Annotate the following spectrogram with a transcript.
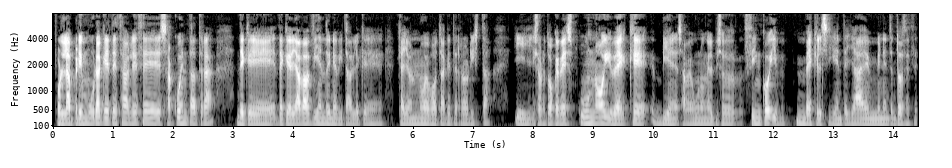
por la premura que te establece esa cuenta atrás de que, de que ya vas viendo inevitable que, haya un nuevo ataque terrorista y, sobre todo que ves uno y ves que viene, ¿sabes? Uno en el episodio 5 y ves que el siguiente ya es inminente, entonces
